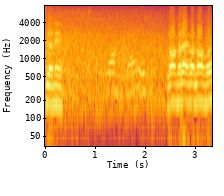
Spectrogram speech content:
เสื้อนี่ลองมาได้ลองก็ได้มาลองมา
